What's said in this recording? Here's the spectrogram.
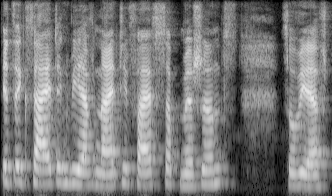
It's exciting. We have 95 submissions. So we have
